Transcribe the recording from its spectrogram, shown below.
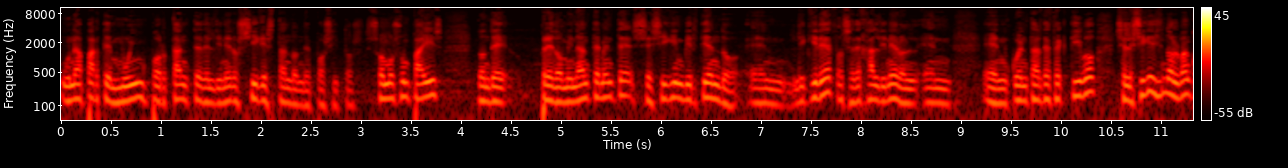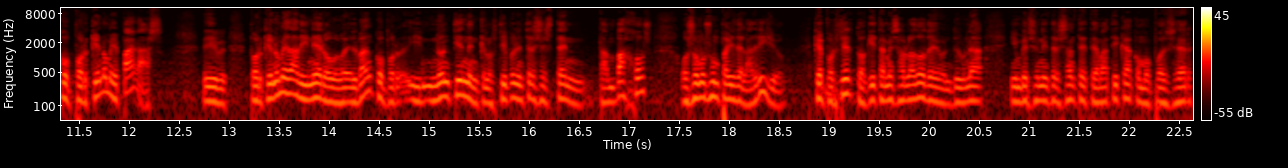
una parte muy importante del dinero sigue estando en depósitos. Somos un país donde predominantemente se sigue invirtiendo en liquidez o se deja el dinero en, en, cuentas de efectivo, se le sigue diciendo al banco, ¿por qué no me pagas? ¿Por qué no me da dinero el banco? y no entienden que los tipos de interés estén tan bajos o somos un país de ladrillo. Que por cierto, aquí también se ha hablado de, una inversión interesante temática como puede ser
